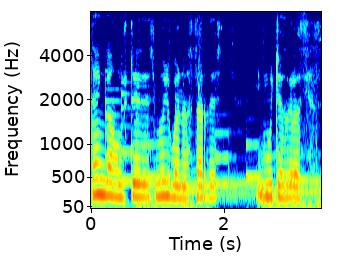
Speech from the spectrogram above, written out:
Tengan ustedes muy buenas tardes y muchas gracias.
